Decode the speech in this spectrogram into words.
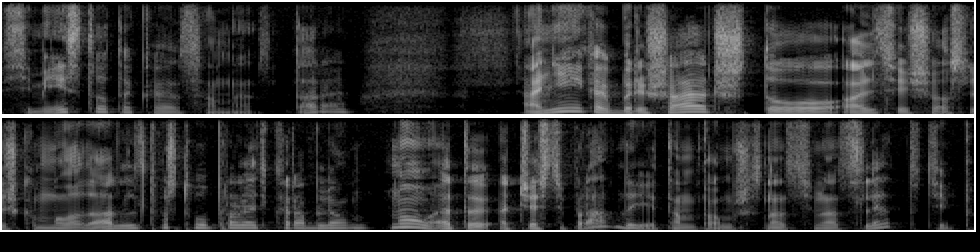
семейства такая, самая старая, они как бы решают, что Альти еще слишком молода для того, чтобы управлять кораблем. Ну, это отчасти правда, ей там, по-моему, 16-17 лет, типа.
